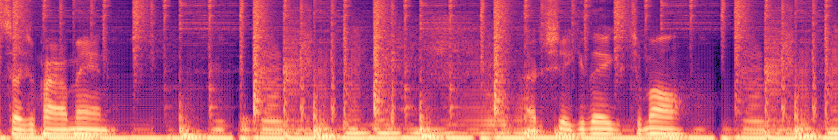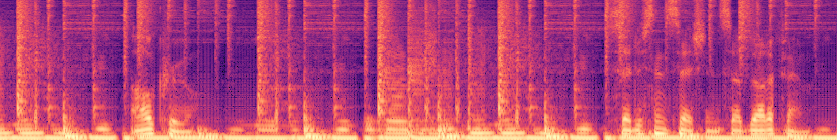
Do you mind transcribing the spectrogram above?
to Sergeant Power Man. Out to Shake Your Legs, Jamal. All crew. Citizen Session, sub.fm.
